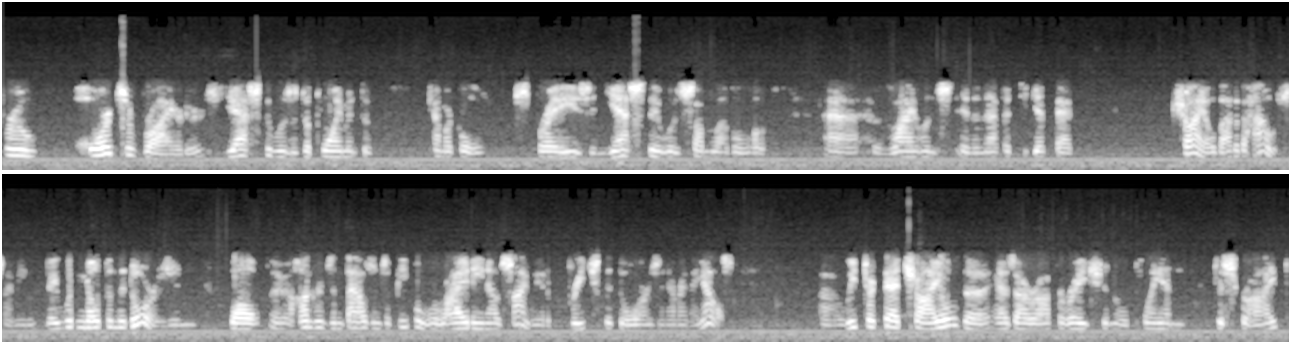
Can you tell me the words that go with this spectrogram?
through hordes of rioters. Yes, there was a deployment of chemical sprays, and yes, there was some level of uh, violence in an effort to get that child out of the house. I mean, they wouldn't open the doors, and while uh, hundreds and thousands of people were rioting outside, we had to breach the doors and everything else. Uh, we took that child uh, as our operational plan described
